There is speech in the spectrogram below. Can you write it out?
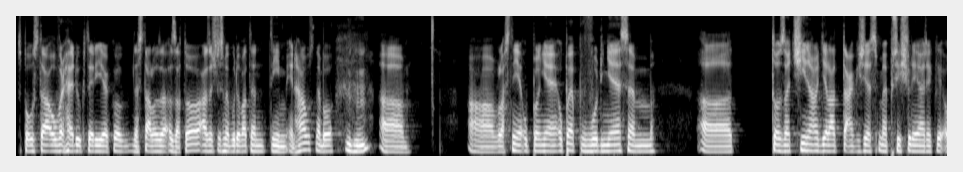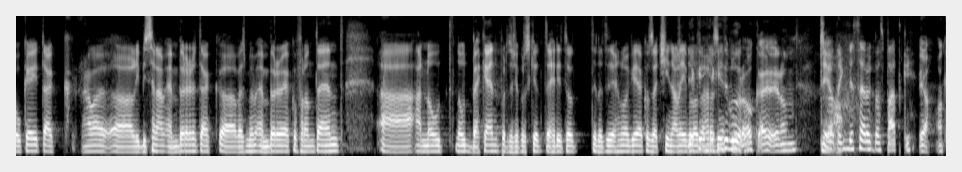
spousta overheadu, který jako nestálo za, za to a začali jsme budovat ten tým in-house nebo mm-hmm. a, a vlastně úplně, úplně původně jsem uh, to začínal dělat tak, že jsme přišli a řekli OK, tak ale uh, líbí se nám Ember, tak uh, vezmeme Ember jako frontend a, a Node, Node backend, protože prostě tehdy to, tyhle ty technologie jako začínaly, bylo jaký, to hrozně Jaký to byl cool. rok? Jenom... Jo. tak 10 rokov zpátky. Jo, OK.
